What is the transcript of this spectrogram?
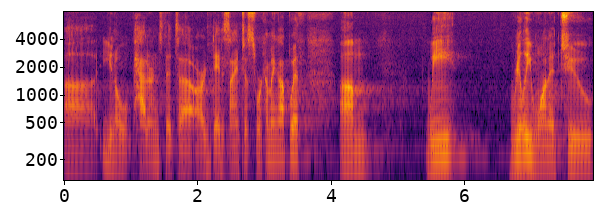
uh, you know, patterns that uh, our data scientists were coming up with. Um, we really wanted to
